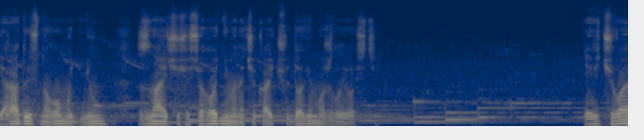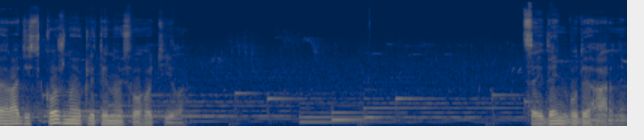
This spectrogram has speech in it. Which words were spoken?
Я радуюсь новому дню, знаючи, що сьогодні мене чекають чудові можливості. Я відчуваю радість кожною клітиною свого тіла. Цей день буде гарним,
